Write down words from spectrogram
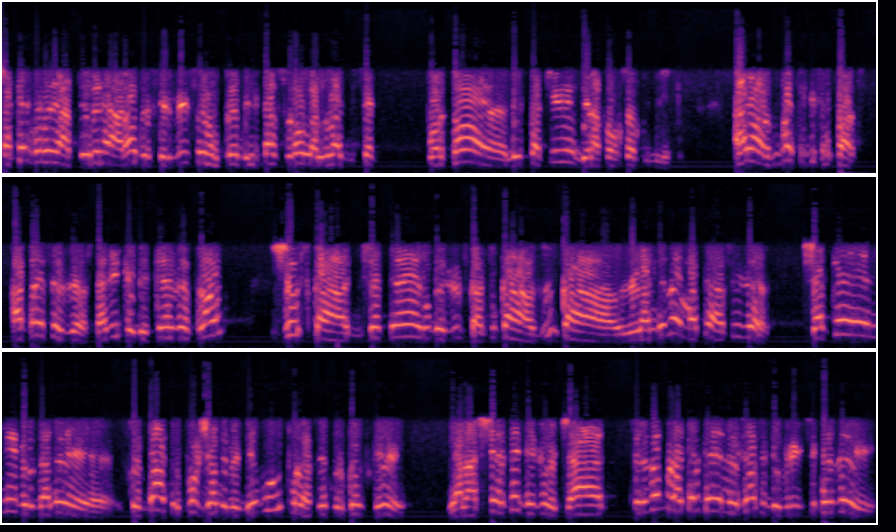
chacun devrait appeler à rendre service auprès de l'État selon la loi 17 portant euh, le statut de la fonction publique. Alors, moi, ce qui se passe, après 16 h c'est-à-dire que de 15h30 jusqu'à 17h, ou jusqu'à, tout cas, jusqu'à le lendemain matin à 6 h chacun est libre d'aller se battre pour joindre le debout pour la simple cause qu'il y a la cherté de vie au Tchad. C'est la raison pour laquelle les gens se devraient supposer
